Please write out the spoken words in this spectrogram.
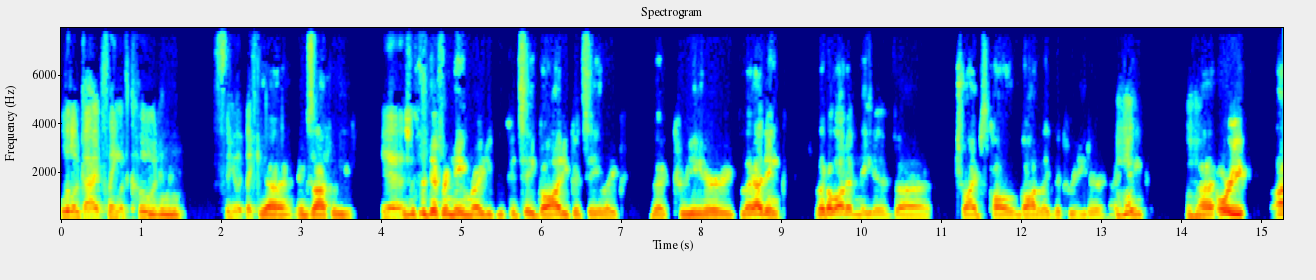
little guy playing with code. Mm-hmm. So like yeah, exactly. Yeah, it's just a different name, right? You, you, could say God. You could say like the creator. Like I think like a lot of native uh, tribes call God like the creator. I mm-hmm. think, mm-hmm. Uh, or you, I,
